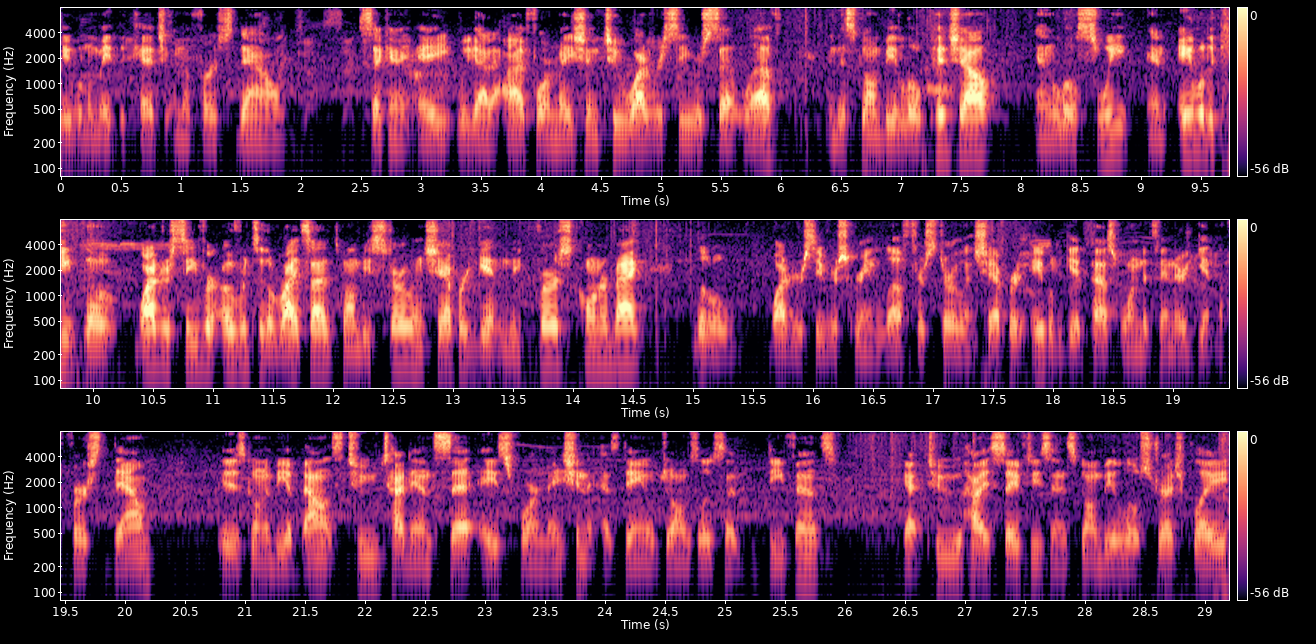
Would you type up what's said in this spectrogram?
able to make the catch in the first down. Second and eight, we got an I formation, two wide receivers set left, and this is going to be a little pitch out and a little sweep and able to keep the wide receiver over to the right side. It's going to be Sterling Shepard getting the first cornerback. Little wide receiver screen left for Sterling Shepard. Able to get past one defender, getting the first down. It is going to be a balanced two tight end set ace formation as Daniel Jones looks at the defense. Got two high safeties, and it's going to be a little stretch play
